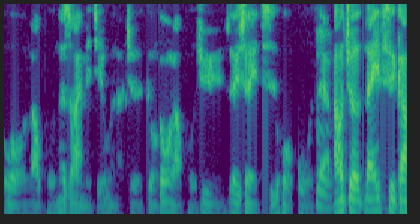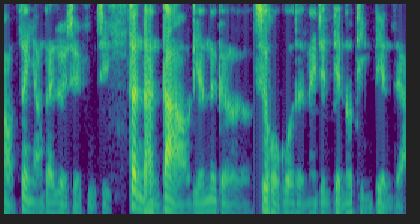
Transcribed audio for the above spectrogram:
我老婆那时候还没结婚呢，就是跟我跟我老婆去瑞穗。吃火锅这样，然后就那一次刚好正阳在瑞穗附近，震的很大哦，连那个吃火锅的那间店都停电这样。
